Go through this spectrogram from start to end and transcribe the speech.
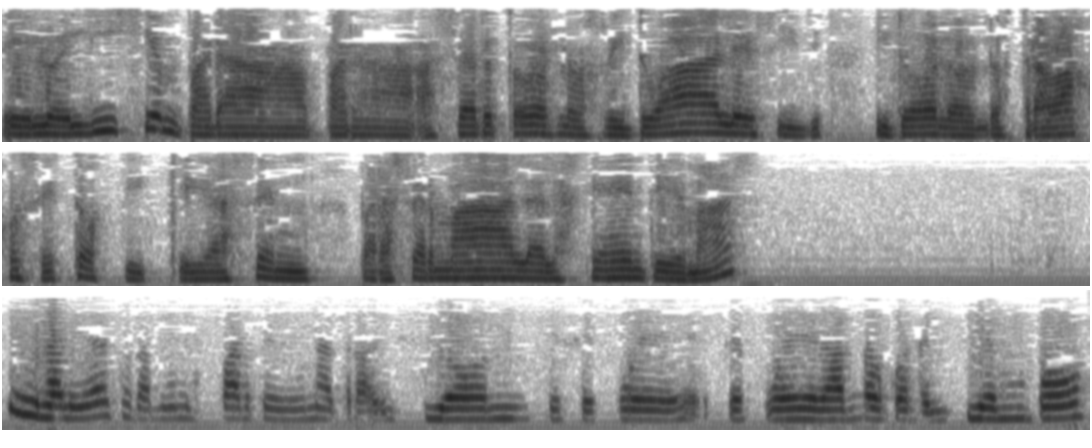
eh, lo eligen para, para hacer todos los rituales y, y todos los, trabajos estos que, que hacen para hacer mal a la gente y demás? Sí, en realidad eso también es parte de una tradición que se fue, se fue dando con el tiempo,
